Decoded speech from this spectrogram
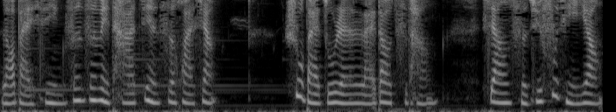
老百姓纷纷为他建寺画像，数百族人来到祠堂，像死去父亲一样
